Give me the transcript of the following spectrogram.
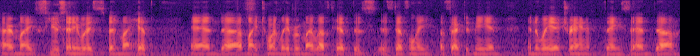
or my excuse anyways, has been my hip, and uh, my torn labrum in my left hip has, has definitely affected me and, and the way I train and things. And um,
